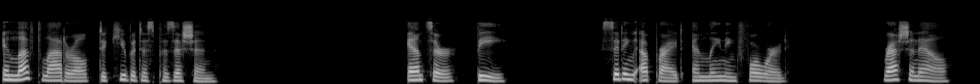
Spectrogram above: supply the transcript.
In left lateral decubitus position. Answer B. Sitting upright and leaning forward. Rationale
